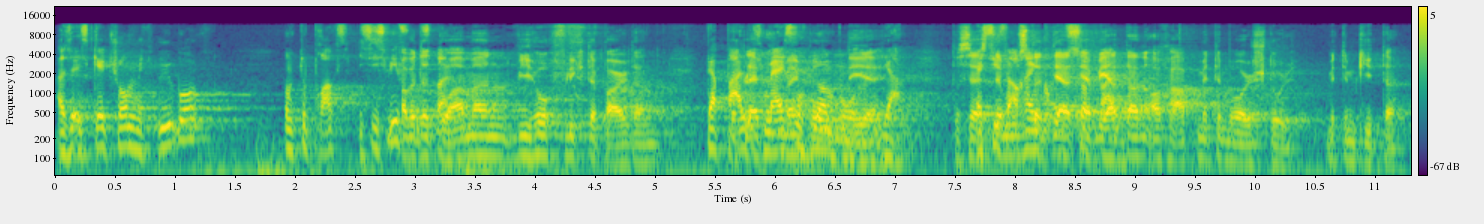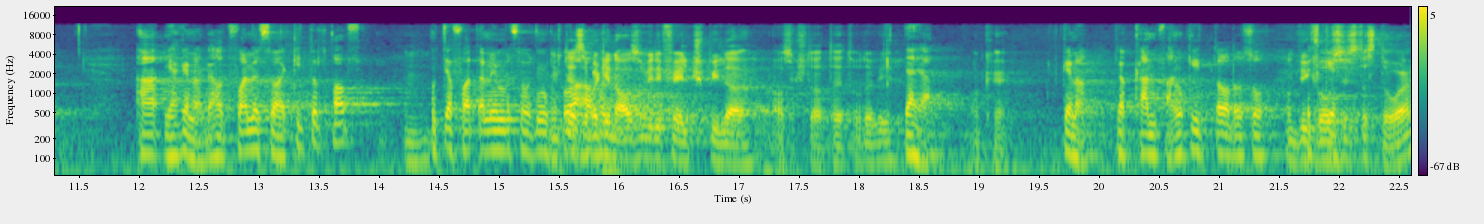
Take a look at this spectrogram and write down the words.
Also es geht schon mit Übung und du brauchst, es ist wie Aber der. Tormann, wie hoch fliegt der Ball dann? Der Der Ball bleibt ist meistens nur am Boden. Ja. Das heißt, der, muss dann, der, der wehrt dann auch ab mit dem Rollstuhl, mit dem Gitter. Ah, ja genau, der hat vorne so ein Gitter drauf und der fährt dann immer so den Mhm. Und Tor. der ist aber genauso wie die Feldspieler ausgestattet, oder wie? Ja, ja. Okay. Genau, der hat kein Fanggitter oder so. Und wie Es groß ist das Tor?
